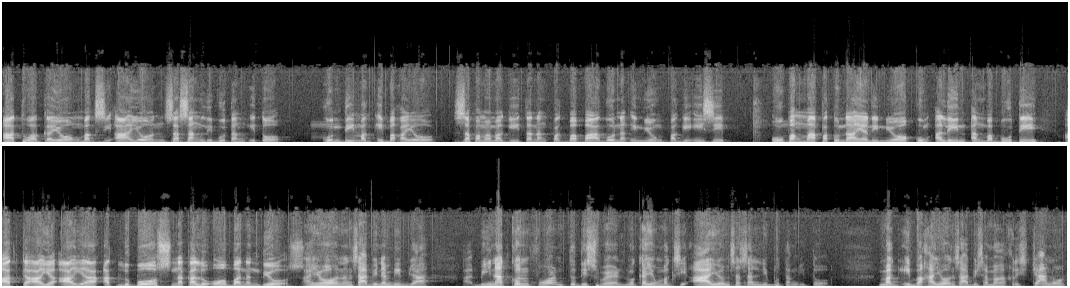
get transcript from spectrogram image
At huwag kayong magsiayon sa sanglibutang ito, kundi mag-iba kayo sa pamamagitan ng pagbabago ng inyong pag-iisip upang mapatunayan ninyo kung alin ang mabuti at kaaya-aya at lubos na kalooban ng Diyos. Ayon, ang sabi ng Biblia, uh, be not conformed to this world. Huwag kayong magsiayon sa sanlibutang ito. Mag-iba kayo, ang sabi sa mga Kristiyano,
